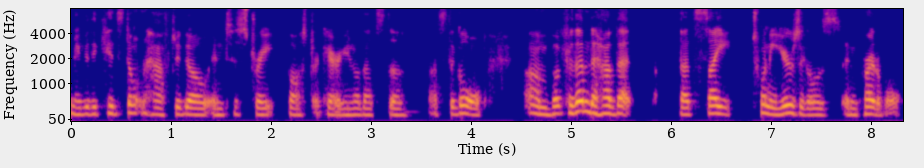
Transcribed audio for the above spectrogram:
maybe the kids don't have to go into straight foster care you know that's the that's the goal um, but for them to have that that site 20 years ago is incredible.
